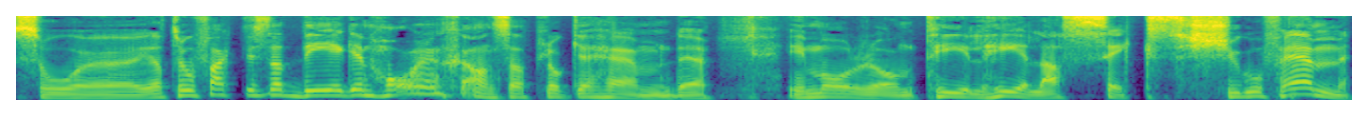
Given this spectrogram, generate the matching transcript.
Så eh, jag tror faktiskt att Degen har en chans att plocka hem det imorgon till hela 6,25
